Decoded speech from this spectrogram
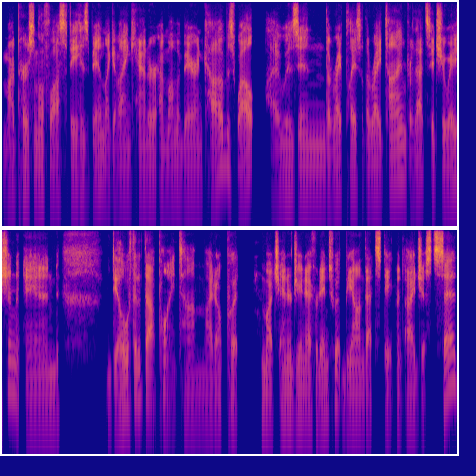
my personal philosophy has been like if I encounter a mama bear and cubs, well, I was in the right place at the right time for that situation and deal with it at that point. Um, I don't put much energy and effort into it beyond that statement I just said.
